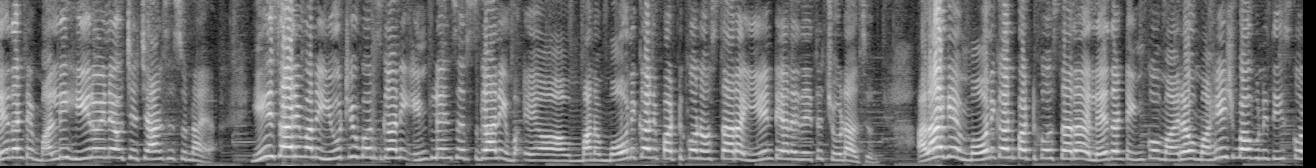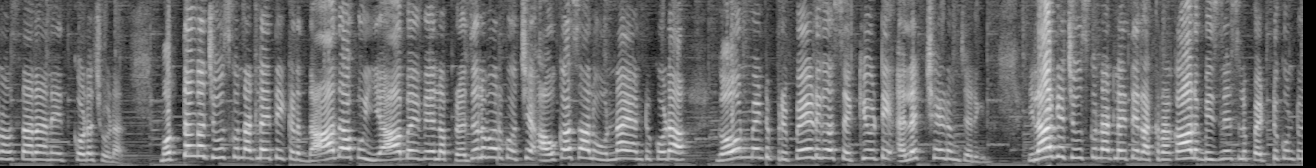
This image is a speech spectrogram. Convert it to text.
లేదంటే మళ్ళీ హీరోయినే వచ్చే ఛాన్సెస్ ఉన్నాయా? ఈసారి మన యూట్యూబర్స్ కానీ ఇన్ఫ్లుయెన్సర్స్ కానీ మన మౌనికాని పట్టుకొని వస్తారా ఏంటి అనేది అయితే చూడాల్సింది. అలాగే మౌనికాని పట్టుకొస్తారా లేదంటే ఇంకో మరో మహేష్ బాబుని తీసుకొని వస్తారా అనేది కూడా చూడాలి. మొత్తంగా చూసుకున్నట్లయితే ఇక్కడ దాదాపు యాభై వేల ప్రజల వరకు వచ్చే అవకాశాలు ఉన్నాయంటూ కూడా గవర్నమెంట్ ప్రిపేర్డ్గా సెక్యూరిటీ ఎలెక్ట్ చేయడం జరిగింది. ఇలాగే చూసుకున్నట్లయితే రకరకాల బిజినెస్లు పెట్టుకుంటూ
